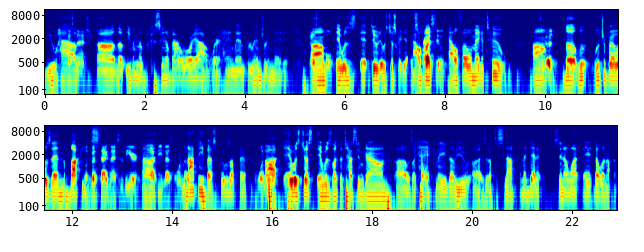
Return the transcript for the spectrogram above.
You have uh the even the Casino Battle Royale where Hangman through injury made it. That was um, cool. It was it, dude. It was just great. Yeah, was Alpha too. Alpha Omega two. Um, good. The Lu- Lucha Bros and the Buckies. One of the best tag matches of the year. not the best, but one of the Not the best, but it was up there. One uh, it was just it was like the testing ground. Uh, it was like, hey, can AEW uh, is it up to snuff? And they did it. So you know what? A- double or nothing.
